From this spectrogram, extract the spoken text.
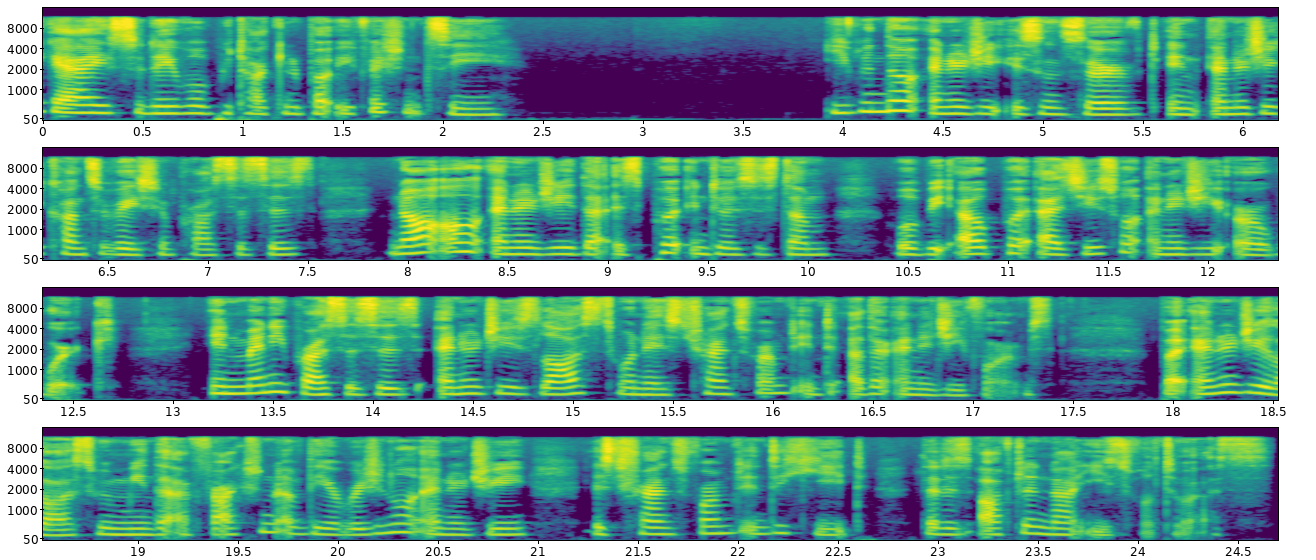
Hi guys, today we'll be talking about efficiency. Even though energy is conserved in energy conservation processes, not all energy that is put into a system will be output as useful energy or work. In many processes, energy is lost when it is transformed into other energy forms. By energy loss, we mean that a fraction of the original energy is transformed into heat that is often not useful to us.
